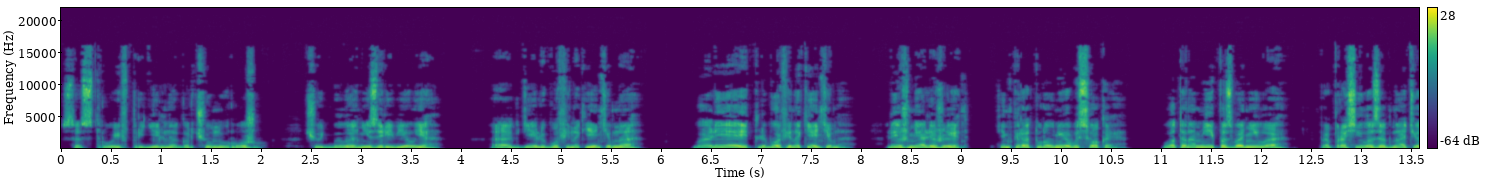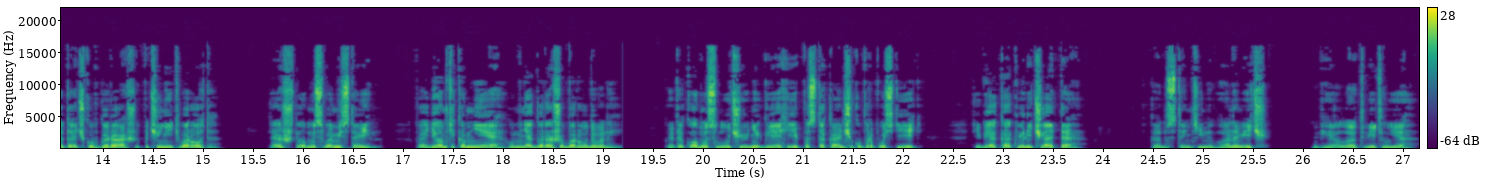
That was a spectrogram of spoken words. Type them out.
Состроив предельно огорченную рожу, чуть было не заревел я. А где Любовь Иннокентьевна? Болеет Любовь Иннокентьевна. Лежмя лежит, температура у нее высокая. Вот она мне и позвонила. Попросила загнать ее тачку в гараж и починить ворота. А что мы с вами стоим? Пойдемте ко мне, у меня гараж оборудованный. По такому случаю не грехи по стаканчику пропустить. Тебя как величать-то? Константин Иванович, вяло ответил я.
